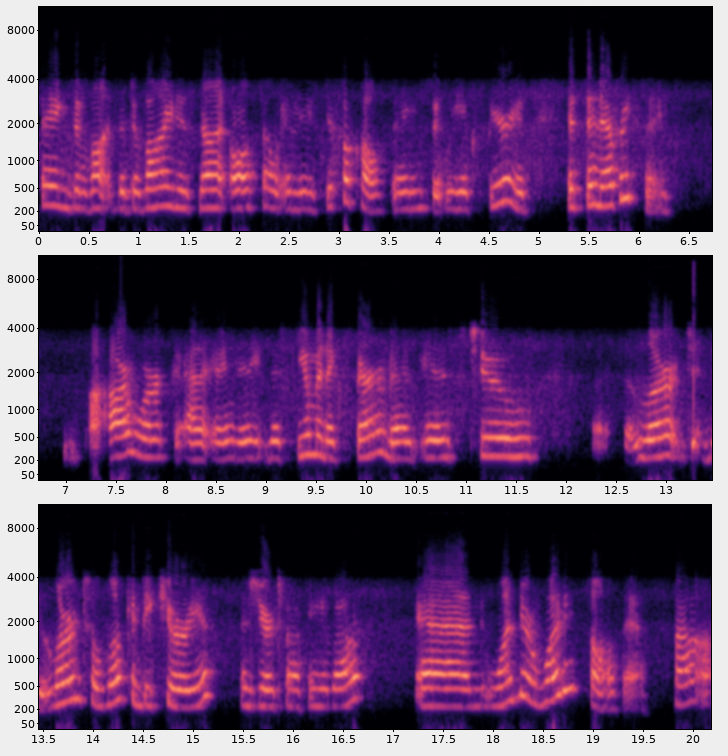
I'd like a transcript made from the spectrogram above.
saying divi- the divine is not also in these difficult things that we experience. It's in everything. Our work, uh, this human experiment, is to learn to learn to look and be curious, as you're talking about, and wonder what is all this? How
